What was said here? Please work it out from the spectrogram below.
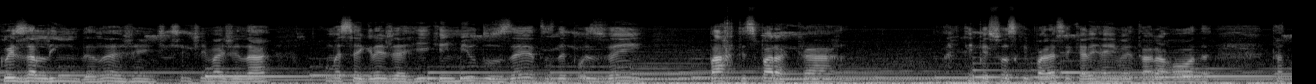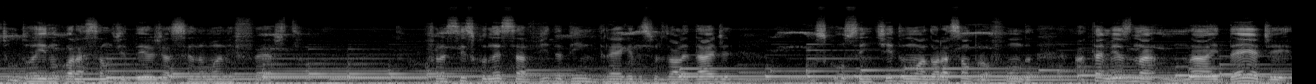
coisa linda, né, gente? A gente imaginar como essa igreja é rica em 1200, depois vem partes para cá. Tem pessoas que parecem que querem reinventar a roda. Tá tudo aí no coração de Deus já sendo manifesto. Francisco, nessa vida de entrega de espiritualidade, buscou sentido numa adoração profunda, até mesmo na, na ideia de,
